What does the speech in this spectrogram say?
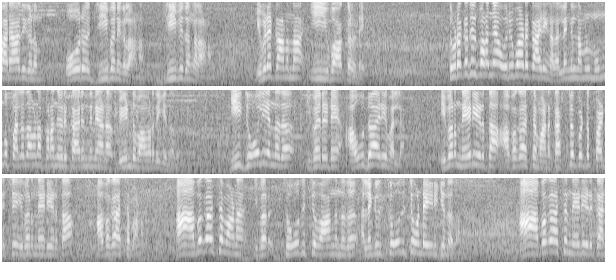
പരാതികളും ഓരോ ജീവനുകളാണ് ജീവിതങ്ങളാണ്. ഇവിടെ കാണുന്ന ഈ യുവാക്കളുടെ. തുടക്കത്തിൽ പറഞ്ഞ ഒരുപാട് കാര്യങ്ങൾ അല്ലെങ്കിൽ നമ്മൾ മുമ്പ് പലതവണ പറഞ്ഞ ഒരു കാര്യം തന്നെയാണ് വീണ്ടും ആവർത്തിക്കുന്നത്. ഈ ജോലി എന്നത് ഇവരുടെ ഔദാര്യമല്ല. ഇവർ നേടിയെടുത്ത അവകാശമാണ്. കഷ്ടപ്പെട്ട് പഠിച്ച് ഇവർ നേടിയെടുത്ത അവകാശമാണ്. ആ അവകാശമാണ് ഇവർ ചോദിച്ചു വാങ്ങുന്നത് അല്ലെങ്കിൽ ചോദിച്ചുകൊണ്ടേയിരിക്കുന്നത്. ആ അവകാശം നേടിയെടുക്കാൻ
